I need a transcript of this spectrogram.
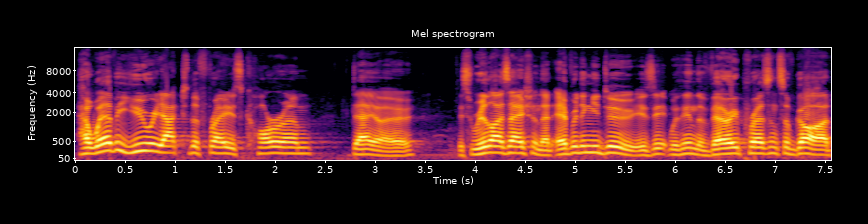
However, you react to the phrase coram deo, this realization that everything you do is within the very presence of God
